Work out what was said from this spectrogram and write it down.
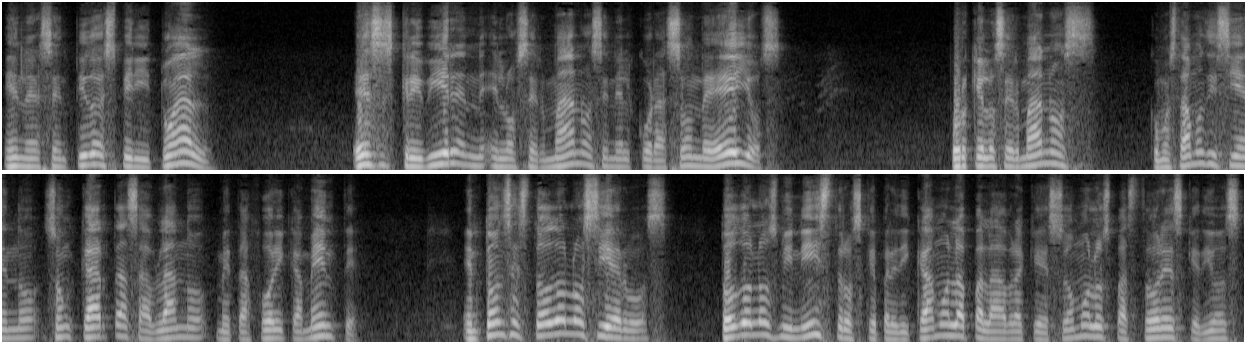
en el sentido espiritual. Es escribir en, los hermanos, en el corazón de ellos. Porque los hermanos, como estamos diciendo, son cartas hablando metafóricamente. Entonces todos los siervos, todos los ministros que predicamos la palabra, que somos los pastores que Dios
